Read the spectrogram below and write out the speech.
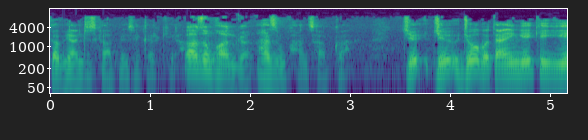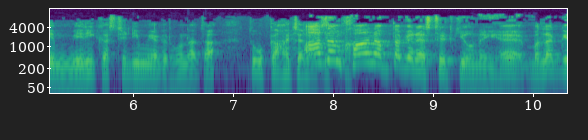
का बयान जिसका आपने ज़िक्र किया। आज़म खान का। आज़म खान साहब का। जो जो जो बताएँगे कि ये मेरी कस्टडी में अगर होना था तो वो कहाँ चला आज़म खान अब तक अरेस्टेड क्यों नहीं है? मतलब कि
